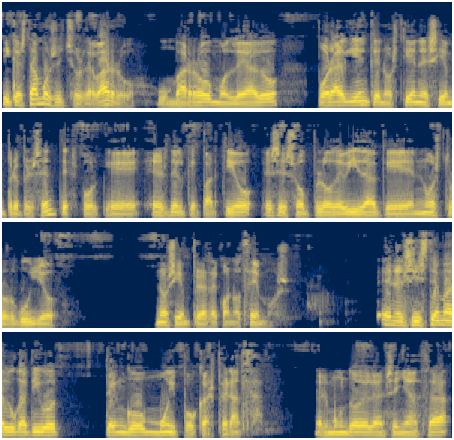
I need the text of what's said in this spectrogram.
y que estamos hechos de barro, un barro moldeado por alguien que nos tiene siempre presentes, porque es del que partió ese soplo de vida que en nuestro orgullo no siempre reconocemos. En el sistema educativo tengo muy poca esperanza. El mundo de la enseñanza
